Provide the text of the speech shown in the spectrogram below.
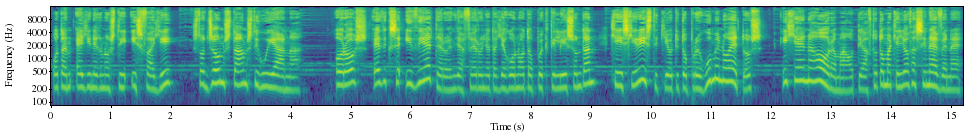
όταν έγινε γνωστή η σφαγή στο Τζόνστάουν στη Γουιάννα. Ο Ρος έδειξε ιδιαίτερο ενδιαφέρον για τα γεγονότα που εκτιλήσονταν και ισχυρίστηκε ότι το προηγούμενο έτος είχε ένα όραμα ότι αυτό το μακελιό θα συνέβαινε,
